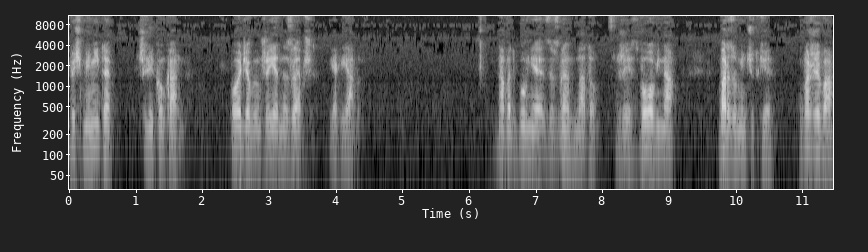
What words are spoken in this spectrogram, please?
Wyśmienite, czyli con carne. Powiedziałbym, że jedne z lepszych, jakie jadłem. Nawet głównie ze względu na to, że jest wołowina, bardzo mięciutkie warzywa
